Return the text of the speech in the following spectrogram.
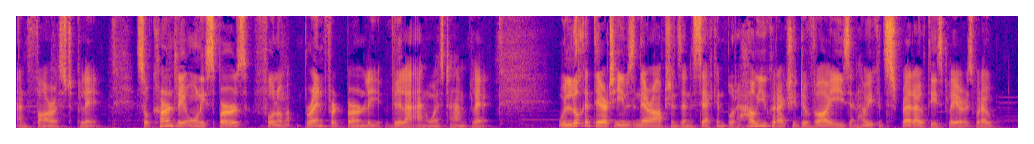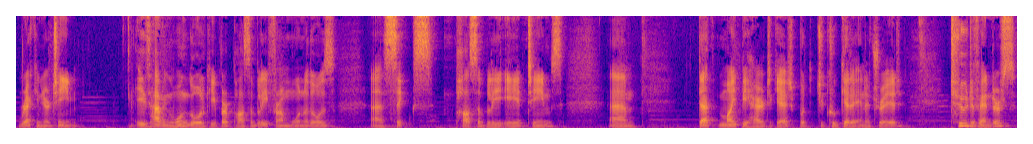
and Forest play. So currently only Spurs, Fulham, Brentford, Burnley, Villa, and West Ham play. We'll look at their teams and their options in a second, but how you could actually devise and how you could spread out these players without wrecking your team is having one goalkeeper, possibly from one of those uh, six, possibly eight teams. Um, that might be hard to get, but you could get it in a trade. Two defenders,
